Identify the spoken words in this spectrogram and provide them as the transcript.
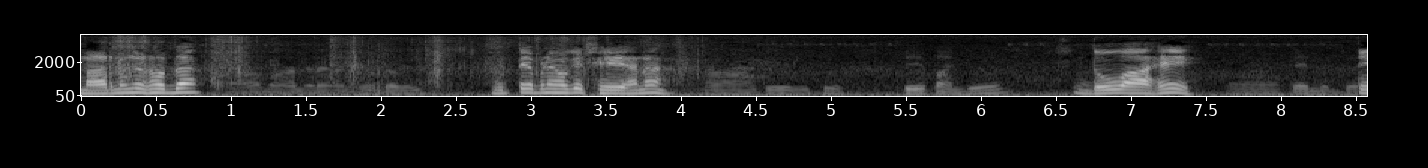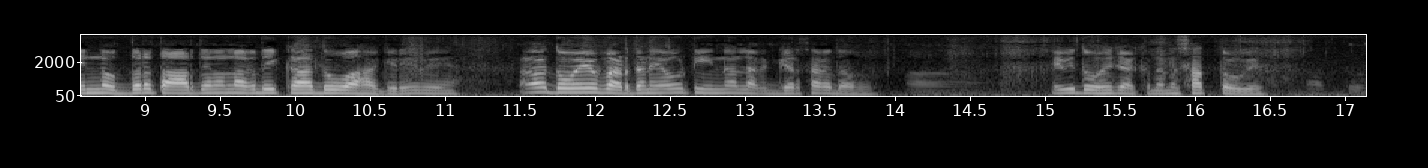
ਮਾਰ ਲੂੰਗੇ ਸੌਦਾ? ਹਾਂ ਬੁੱਟੇ ਆਪਣੇ ਹੋ ਗਏ 6 ਹਨਾ? ਹਾਂ ਤੇ ਇਹ। 5 ਦੋ ਆਹੇ ਤਿੰਨ ਉੱਧਰ ਉਧਰ ਤਾਰ ਦੇ ਨਾਲ ਲੱਗਦੇ, ਇੱਕ ਆ ਦੋ ਆਹ ਗਿਰੇ ਵੇ ਆ। ਆਹ ਦੋ ਇਹ ਵੜ ਦੇਣੇ ਉਹ ਟੀਨ ਨਾਲ ਲੱਗ ਗਿਰ ਸਕਦਾ ਉਹ। ਹਾਂ। ਇਹ ਵੀ ਦੋਹੇ ਚੱਕ ਦੇਣੇ ਸੱਤ ਹੋ ਗਏ। ਸੱਤ ਹੋ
